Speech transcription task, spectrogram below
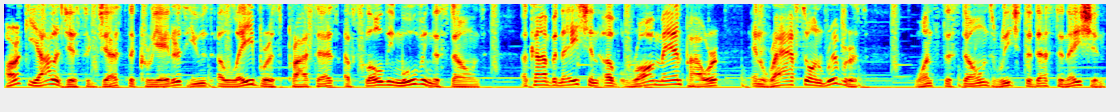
Archaeologists suggest the creators used a laborious process of slowly moving the stones, a combination of raw manpower and rafts on rivers. Once the stones reached the destination,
